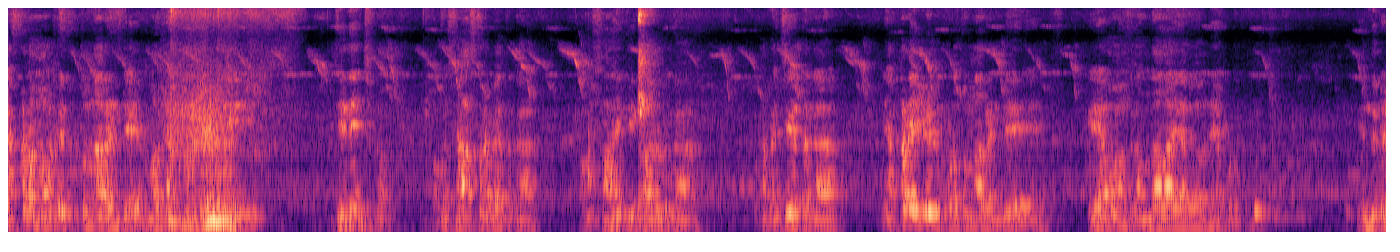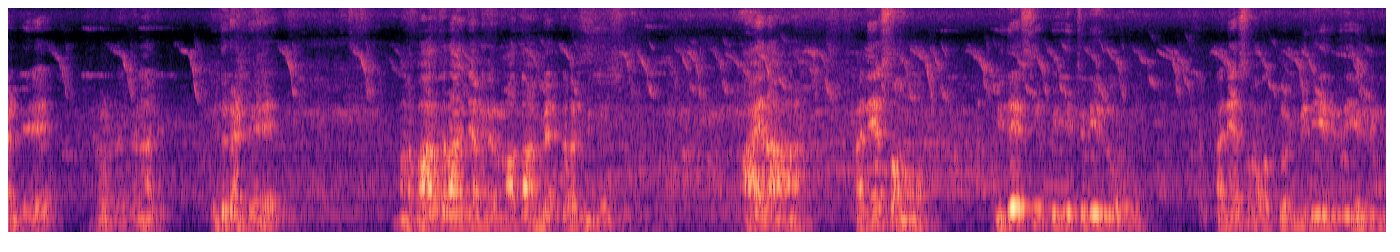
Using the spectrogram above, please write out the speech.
ఎక్కడ మొలకెత్తుతున్నారంటే మొలకెత్తడం జనించుకో జనించడం ఒక శాస్త్రవేత్తగా ఒక సాహితీకారుడుగా ఒక రచయితగా ఎక్కడ వీళ్ళు పుడుతున్నారంటే కేవలం గ్రంథాలయాల్లోనే పుడుతున్నారు. ఎందుకంటే వినాలి. ఎందుకంటే మన భారత రాజ్యాంగ నిర్మాత అంబేద్కర్ అని మీకు తెలుసు. ఆయన కనీసం విదేశీ పిహెచ్డీలు కనీసం ఒక తొమ్మిది ఎనిమిది ఎనిమిది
